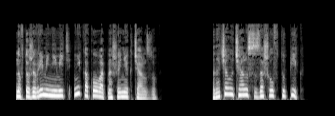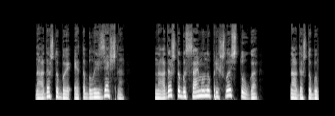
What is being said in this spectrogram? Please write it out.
но в то же время не иметь никакого отношения к Чарльзу. Поначалу Чарльз зашел в тупик. Надо, чтобы это было изящно. Надо, чтобы Саймону пришлось туго. Надо, чтобы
